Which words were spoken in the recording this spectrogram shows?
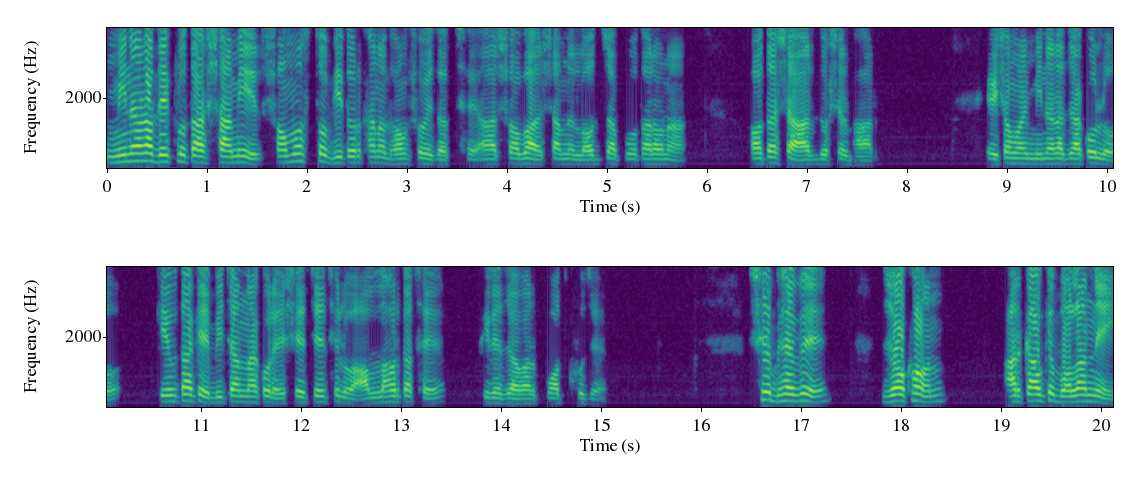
মিনারা দেখল তার স্বামীর সমস্ত ভিতরখানা ধ্বংস হয়ে যাচ্ছে আর সবার সামনে লজ্জা, প্রতারণা, হতাশা আর দোষের ভার। এই সময় মিনারা যা করল, কেউ তাকে বিচার না করে সে চেয়েছিল আল্লাহর কাছে ফিরে যাওয়ার পথ খুঁজে। সে ভেবে যখন আর কাউকে বলার নেই,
